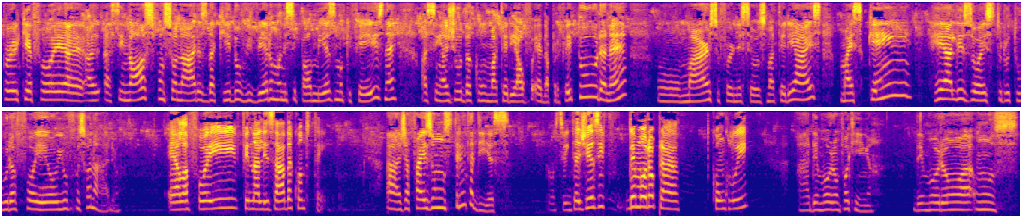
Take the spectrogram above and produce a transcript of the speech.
porque foi é, assim nós funcionários daqui do viveiro municipal mesmo que fez, né? Assim ajuda com o material é da prefeitura, né? O Márcio forneceu os materiais, mas quem realizou a estrutura foi eu e o funcionário. Ela foi finalizada há quanto tempo? Ah, já faz uns 30 dias. Uns 30 dias e demorou para concluir? Ah, demorou um pouquinho. Demorou ah, uns,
